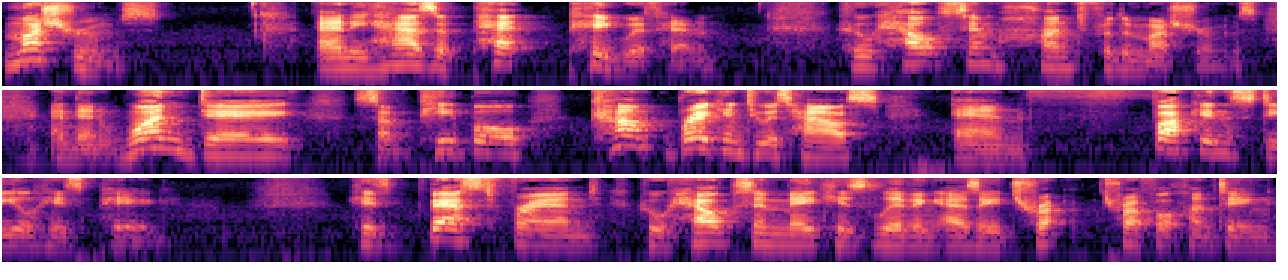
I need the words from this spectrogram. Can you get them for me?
mushrooms. And he has a pet pig with him who helps him hunt for the mushrooms. And then one day, some people come break into his house and fucking steal his pig. His best friend, who helps him make his living as a tr- truffle hunting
